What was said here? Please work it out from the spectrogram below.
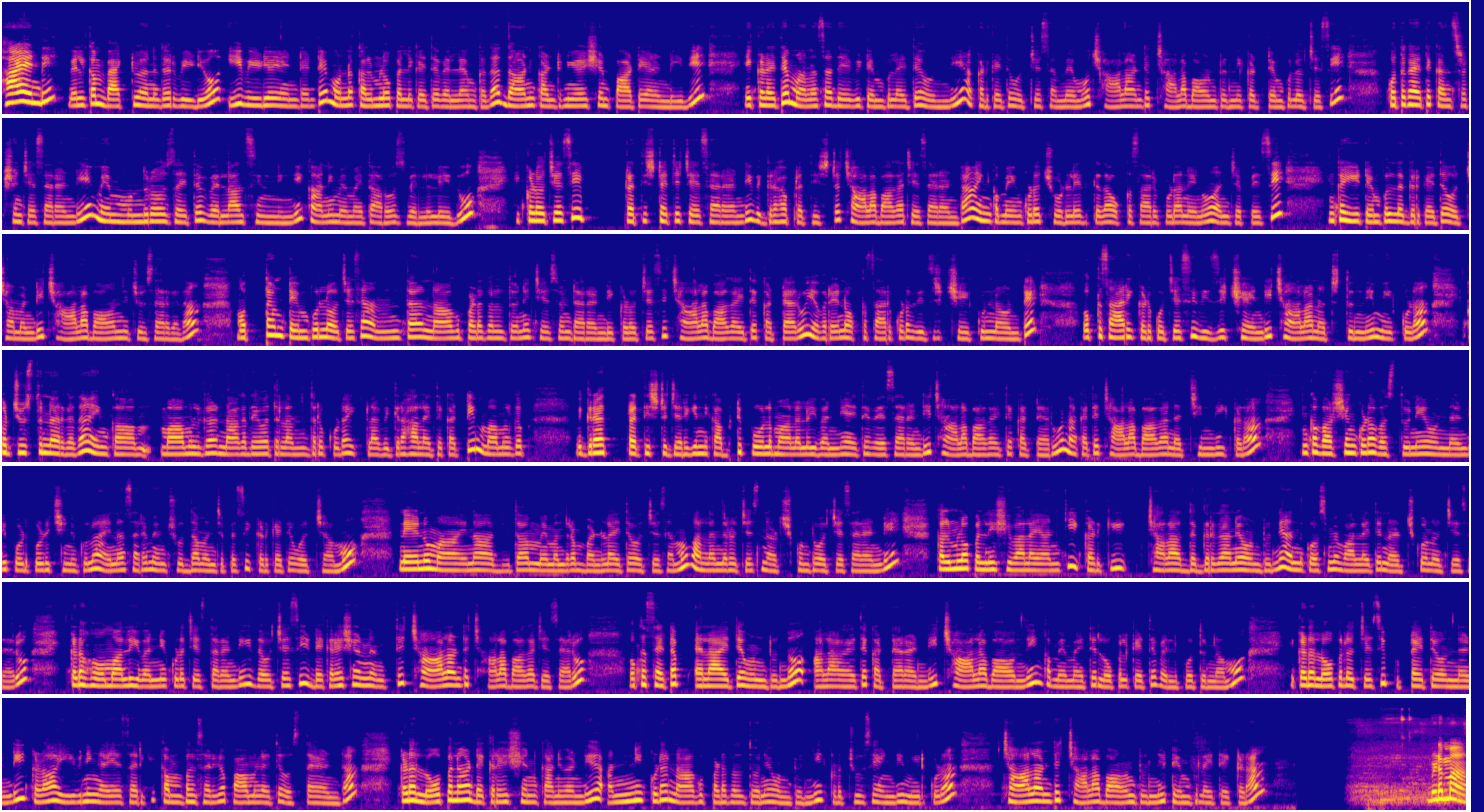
Hi అండి. Welcome back to another video. ఈ video ఏంటంటే మొన్న కలంలోపల్లికి అయితే వెళ్ళాం కదా! దాని కంటిన్యూయేషన్ పార్టే అండి ఇది. ఇక్కడైతే మనసాదేవి టెంపుల్ అయితే ఉంది. అక్కడికైతే వచ్చేసాం మేము. చాలా అంటే చాలా బాగుంటుంది ఇక్కడ టెంపుల్ వచ్చేసి. కొత్తగా అయితే కన్‌స్ట్రక్షన్ చేశారండి. మేము ముందు రోజు అయితే వెళ్ళాల్సి ఉండింది. కానీ మేమైతే ఆ రోజు వెళ్ళలేదు. ఇక్కడ వచ్చేసి ప్రతిష్ఠ అయితే చేశారండి. విగ్రహ ప్రతిష్ట చాలా బాగా చేశారంట. ఇంకా మేము కూడా చూడలేదు కదా! ఒక్కసారి కూడా నేను అని చెప్పేసి ఇంకా ఈ టెంపుల్ దగ్గరికైతే వచ్చామండి. చాలా బాగుంది చూశారు కదా మొత్తం టెంపుల్‌లో వచ్చేసి అంతా నాగుపడగలతోనే చేసుంటారండి ఇక్కడ వచ్చేసి చాలా బాగా అయితే కట్టారు. ఎవరైనా ఒక్కసారి కూడా విజిట్ చేయకుండా ఉంటే ఒక్కసారి ఇక్కడికొచ్చేసి విజిట్ చేయండి. చాలా నచ్చుతుంది మీకు కూడా. ఇక్కడ చూస్తున్నారు కదా ఇంకా మామూలుగా నాగదేవతలందరూ కూడా ఇట్లా విగ్రహాలు అయితే కట్టి మామూలుగా విగ్రహ ప్రతిష్ఠ జరిగింది కాబట్టి పూలమాలలు ఇవన్నీ అయితే వేశారండి. చాలా బాగా అయితే కట్టారు. నాకైతే చాలా బాగా నచ్చింది ఇక్కడ. ఇంకా వర్షం కూడా వస్తూనే ఉందండి. పొడి పొడి చినుకులు. అయినా సరే మేము చూద్దామని చెప్పేసి ఇక్కడికైతే వచ్చాము. నేను మా ఆయన అద్విత మేమందరం బండ్లో అయితే వచ్చేసాము. వాళ్ళందరూ వచ్చేసి నడుచుకుంటూ వచ్చేసారండి. కల్మలోపల్లి శివాలయానికి ఇక్కడికి చాలా దగ్గరగానే ఉంటుంది. అందుకోసమే వాళ్ళైతే నడుచుకొని వచ్చేసారు. ఇక్కడ హోమాలు ఇవన్నీ కూడా చేస్తారండి. ఇది వచ్చేసి డెకరేషన్ అయితే చాలా అంటే చాలా బాగా చేశారు. ఒక సెటప్ ఎలా అయితే ఉంటుందో అలాగైతే కట్టారండి. చాలా బాగుంది ఇంకా మేమైతే లోపలికైతే వెళ్ళిపోతున్నాము. ఇక్కడ లోపల వచ్చేసి పుట్ట అయితే ఉందండి. ఇక్కడ ఈవినింగ్ అయ్యేసరికి కంపల్సరిగా పాములు అయితే వస్తాయంట. ఇక్కడ లోపల డెకరేషన్ కానివ్వండి అన్నీ కూడా నాగు పడగలతోనే ఉంటుంది. ఇక్కడ చూసేయండి మీరు కూడా. చాలా అంటే చాలా బాగుంటుంది టెంపుల్ అయితే ఇక్కడ. బిడమ్మా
